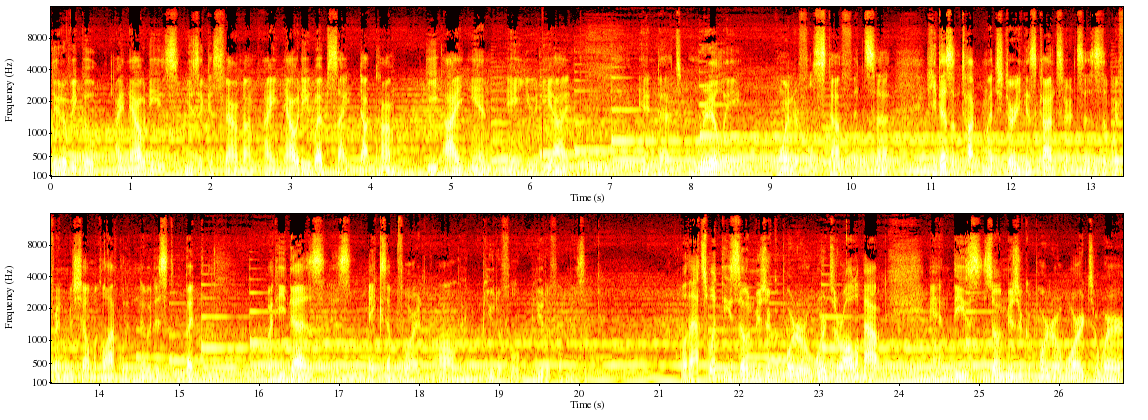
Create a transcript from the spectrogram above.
Ludovico Einaudi's music is found on einaudiwebsite.com, E I N A U D I. And uh, it's really wonderful stuff. It's uh, He doesn't talk much during his concerts, as my friend Michelle McLaughlin noticed, but what he does is makes up for it all in beautiful, beautiful music. Well, that's what these Zone Music Reporter Awards are all about. And these Zone Music Reporter Awards are where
